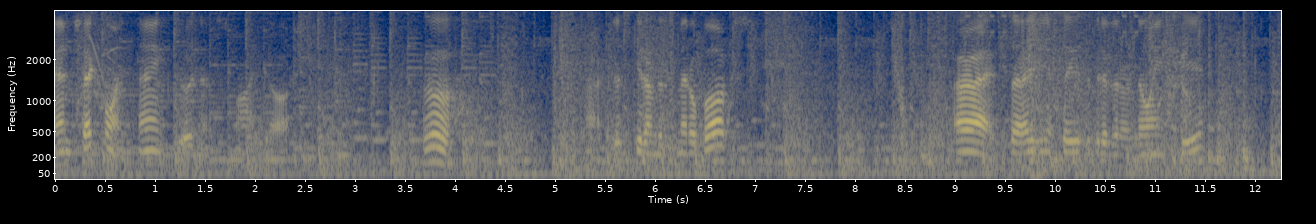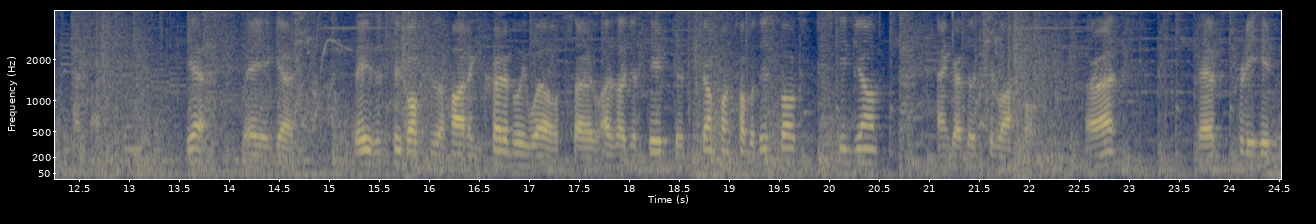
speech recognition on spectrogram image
And checkpoint, thank goodness, my. Oh. Alright, just get under this metal box. Alright, so as you can see, there's a bit of an annoyance here. Yes, there you go. These are two boxes that hide incredibly well. So as I just did, just jump on top of this box, skid jump, and grab those two life boxes. Alright? They're pretty hidden.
